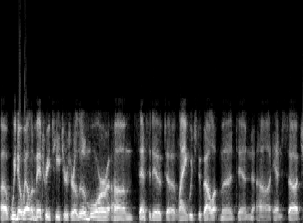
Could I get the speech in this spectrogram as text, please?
Uh, we know elementary teachers are a little more um, sensitive to language development and uh, and such.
